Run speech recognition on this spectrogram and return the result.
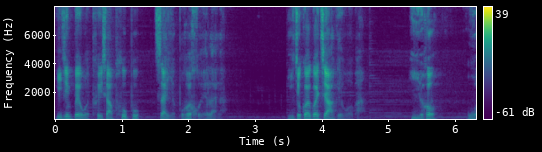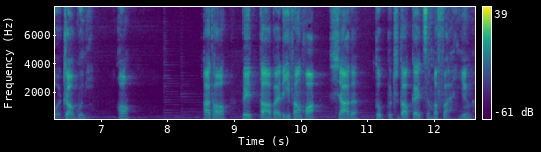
已经被我推下瀑布，再也不会回来了。你就乖乖嫁给我吧，以后我照顾你。”好，阿桃被大白的一番话吓得。都不知道该怎么反应了。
